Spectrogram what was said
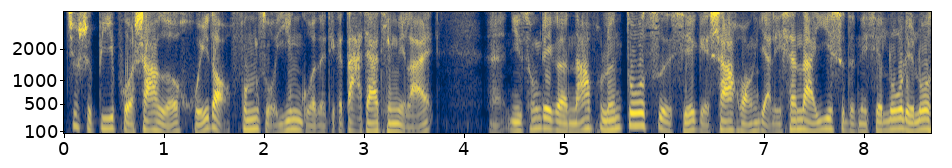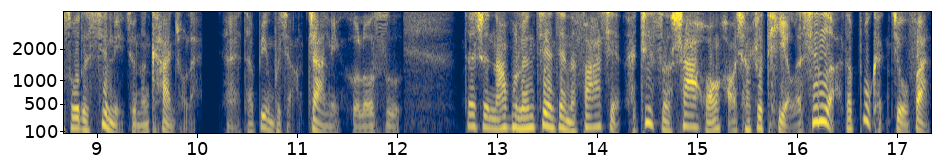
就是逼迫沙俄回到封锁英国的这个大家庭里来。哎，你从这个拿破仑多次写给沙皇亚历山大一世的那些啰里啰嗦的信里就能看出来，哎，他并不想占领俄罗斯。但是拿破仑渐渐地发现，哎，这次沙皇好像是铁了心了，他不肯就范，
